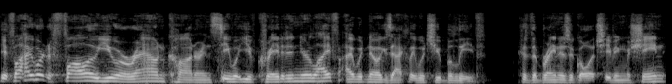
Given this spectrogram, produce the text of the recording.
if I were to follow you around, Connor, and see what you've created in your life, I would know exactly what you believe because the brain is a goal achieving machine.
